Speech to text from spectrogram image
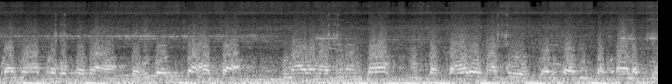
ಪ್ರಜಾಪ್ರಭುತ್ವದ ಬಹುದೊಡ್ಡ ಹಬ್ಬ ಚುನಾವಣಾ ದಿನಾಂಕ ಇಪ್ಪತ್ತಾರು ನಾಲ್ಕು ಎರಡು ಸಾವಿರದ ಇಪ್ಪತ್ನಾಲ್ಕು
